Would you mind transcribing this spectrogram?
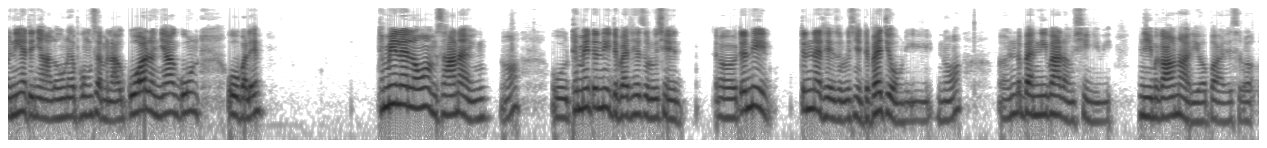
မနေ့ကတညလုံးလည်းဖုန်းဆက်မလားကိုကတော့ညကိုဟိုဗာလဲ ထမင်းလည်းလုံးဝမစားနိုင်ဘူးနော်ဟိုထမင်းတစ်နေ့တစ်ပတ်ထဲဆိုလို့ရှိရင်ဟိုတစ်နေ့တစ်နက်ထဲဆိုလို့ရှိရင်တစ်ပတ်ကြုံနေပြီနော်နှစ်ပတ်နီးပါးတောင်ရှိနေပြီနေမကောင်းတာတွေရောပါတယ်ဆိုတော့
